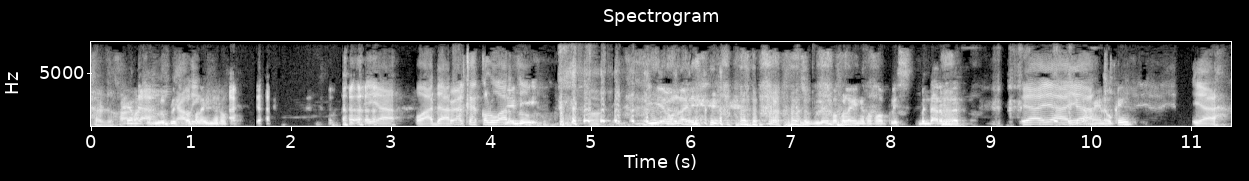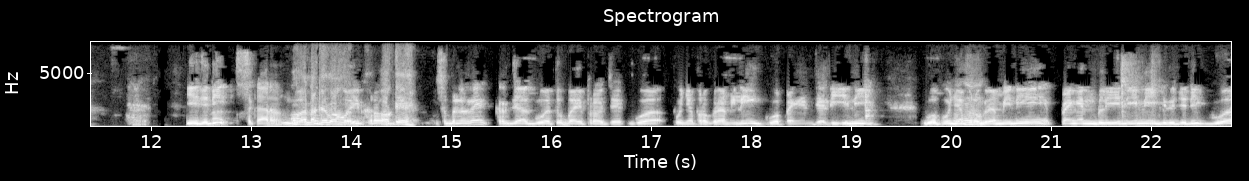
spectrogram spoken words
aduh, Saya masuk dulu please kali. kepalanya rokok. Iya, wah ada anak kayak keluar Jadi- tuh. iya makanya. Masuk dulu kepalanya rokok please. Bentar bentar. Ya, ya, ya, Kita main oke? ya. Iya jadi sekarang Oh, gua anaknya bangun. by project. Oke. Sebenarnya kerja gue tuh by project. Gue punya program ini, gue pengen jadi ini. Gue punya Hmm. program ini, pengen beliin ini gitu. Jadi gue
